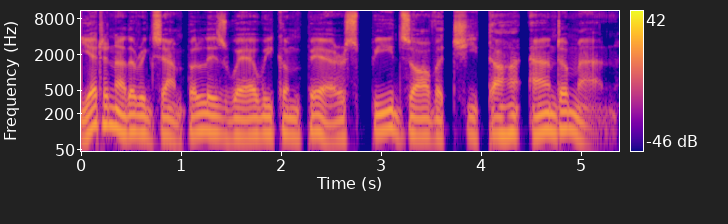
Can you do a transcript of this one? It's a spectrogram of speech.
Yet another example is where we compare speeds of a cheetah and a man.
